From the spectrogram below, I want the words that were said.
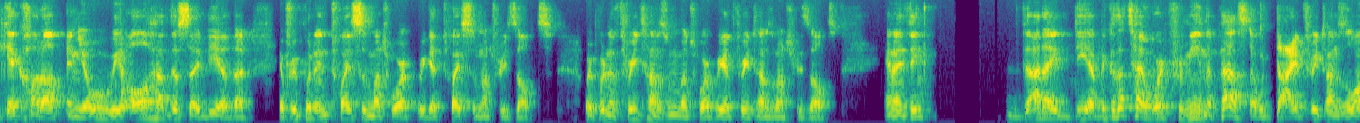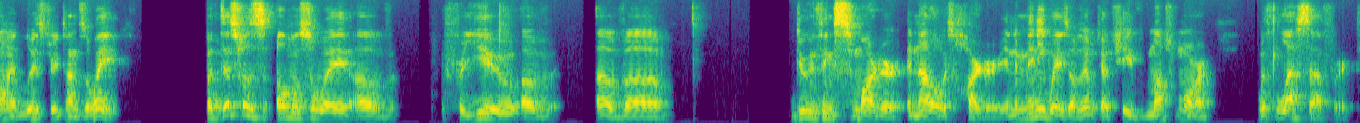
get caught up and you, we all have this idea that if we put in twice as much work, we get twice as much results. we put in three times as much work, we had three times as much results. And I think that idea, because that's how it worked for me in the past, I would diet three times as long and lose three times the weight. But this was almost a way of, for you, of of uh, doing things smarter and not always harder. And in many ways, I was able to achieve much more with less effort.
